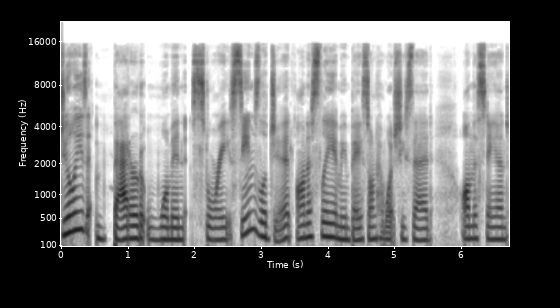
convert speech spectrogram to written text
Julie's battered woman story seems legit, honestly. I mean, based on what she said on the stand.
